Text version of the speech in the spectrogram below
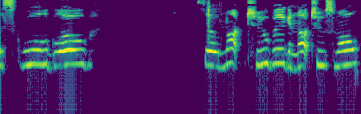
a school globe. So not too big and not too small.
